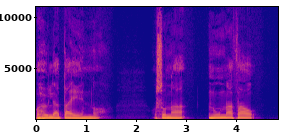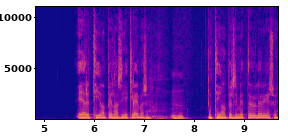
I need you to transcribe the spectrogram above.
og huglega dægin og, og svona núna þá eru tímabil hans sem ég gleymi þessu. Mm -hmm. og tímabil sem ég döglir í þessu.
